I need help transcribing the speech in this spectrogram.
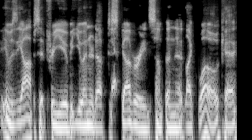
it was the opposite for you, but you ended up discovering something that like, whoa, okay.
